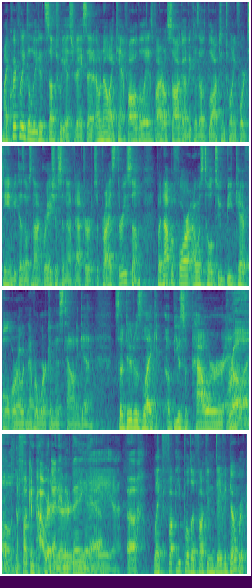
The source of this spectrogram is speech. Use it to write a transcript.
my quickly deleted subtweet yesterday said, "Oh no, I can't follow the latest viral saga because I was blocked in 2014 because I was not gracious enough after a surprise threesome, but not before I was told to be careful or I would never work in this town again." So dude was like abuse of power and bro, like the fucking power predator. dynamic thing. Yeah, Yeah. yeah, yeah. Ugh, Like fu- he pulled a fucking David Dobrik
